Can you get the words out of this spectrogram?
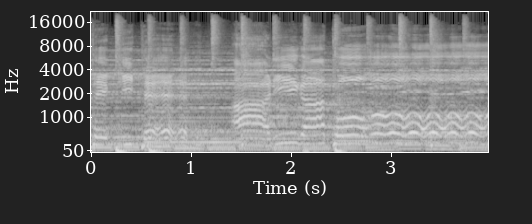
てきてありがとう。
